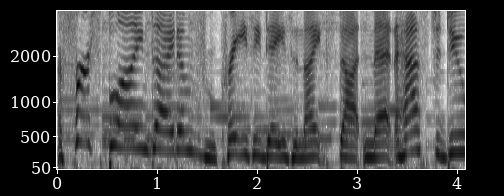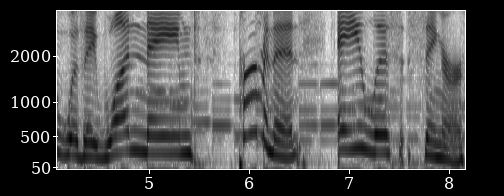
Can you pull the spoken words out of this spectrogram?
Our first blind item from crazydaysandnights.net has to do with a one named permanent A list singer.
